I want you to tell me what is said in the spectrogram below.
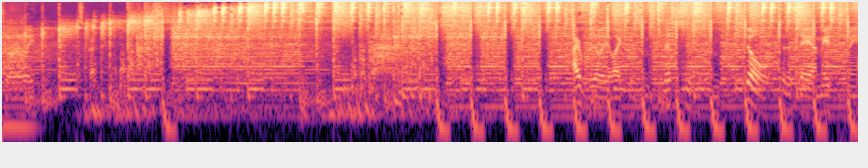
too early. It's okay. I really like this. This is still to this day amazes me.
